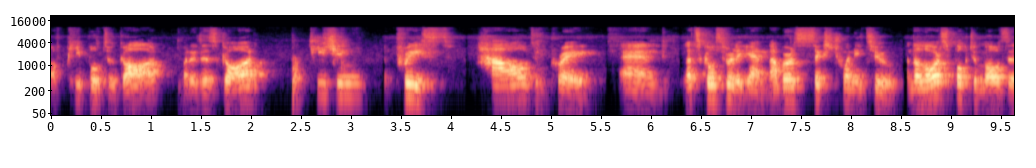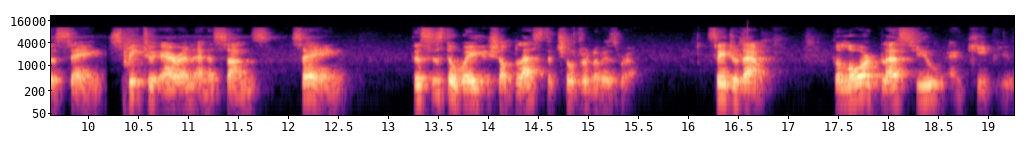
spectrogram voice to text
of people to God, but it is God teaching the priest how to pray. And let's go through it again. Numbers 6:22. And the Lord spoke to Moses, saying, Speak to Aaron and his sons, saying, This is the way you shall bless the children of Israel. Say to them, The Lord bless you and keep you.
